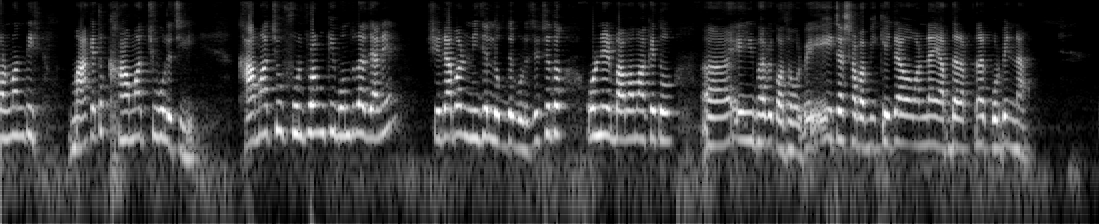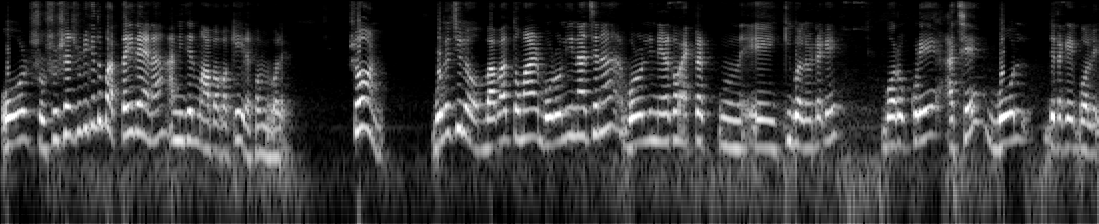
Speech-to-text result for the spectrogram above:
সম্মান দিস, মাকে তো খামাচু বলেছিলি। খামাচু, ফুল ফর্ম কি বন্ধুরা জানেন? সেটা আবার নিজের লোকদের বলেছে। সে তো অন্যের বাবা মাকে তো এইভাবে কথা বলবে। এটা স্বাভাবিক, এটা অন্যায় আপনার আপনারা করবেন না। ওর শ্বশুর শাশুড়িকে তো পাত্তাই দেয় না, আর নিজের মা বাবাকে এরকমই বলে। শোন, বলেছিল, বাবা, তোমার বড়লিন আছে না? বড়লিন এরকম একটা এই কী বলে ওটাকে? বড় করে আছে, গোল যেটাকে বলে।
